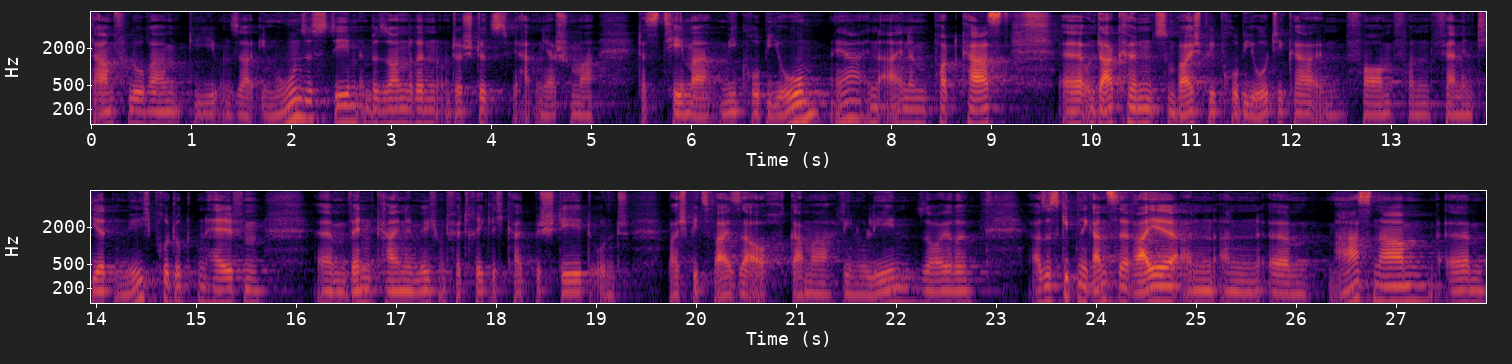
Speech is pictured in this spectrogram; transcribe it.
Darmflora, die unser Immunsystem im Besonderen unterstützt. Wir hatten ja schon mal das Thema Mikrobiom ja, in einem Podcast. Äh, und da können zum Beispiel Probiotika in Form von fermentierten Milchprodukten helfen, ähm, wenn keine Milchunverträglichkeit besteht und beispielsweise auch Gamma-Linolensäure. Also es gibt eine ganze Reihe an, an ähm, Maßnahmen. Ähm,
